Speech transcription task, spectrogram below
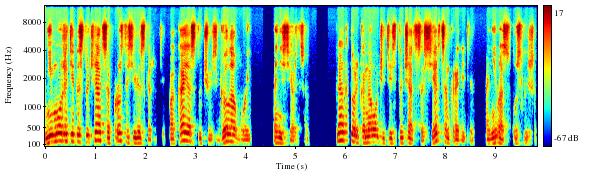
Не можете достучаться, просто себе скажите, пока я стучусь головой, а не сердцем. Как только научитесь стучаться сердцем к родителям, они вас услышат.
